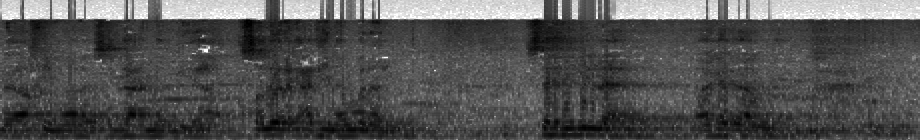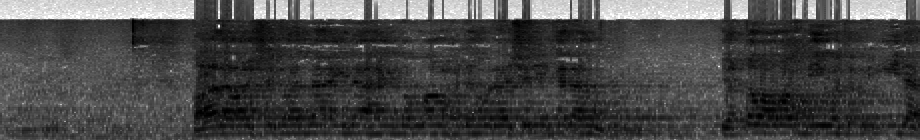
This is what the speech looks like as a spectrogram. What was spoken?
لا أخي ماذا صلى على النبي. صلي ركعتين أولا. استهدي بالله. هكذا أم لا؟ قال وأشهد أن لا إله إلا الله وحده لا شريك له. اقرارا به وتوحيدا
